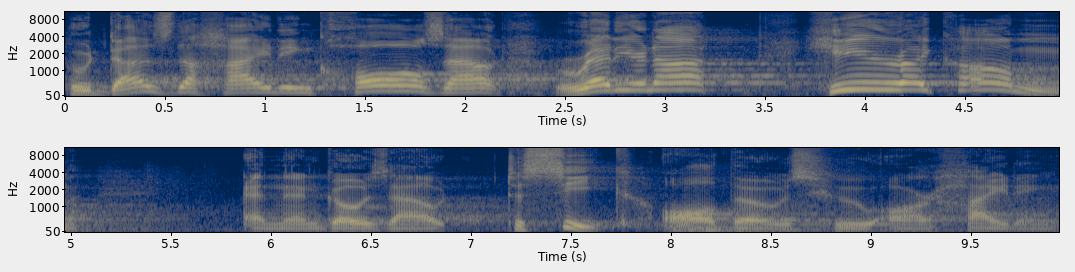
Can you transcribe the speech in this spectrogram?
who does the hiding calls out, Ready or not, here I come, and then goes out to seek all those who are hiding.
